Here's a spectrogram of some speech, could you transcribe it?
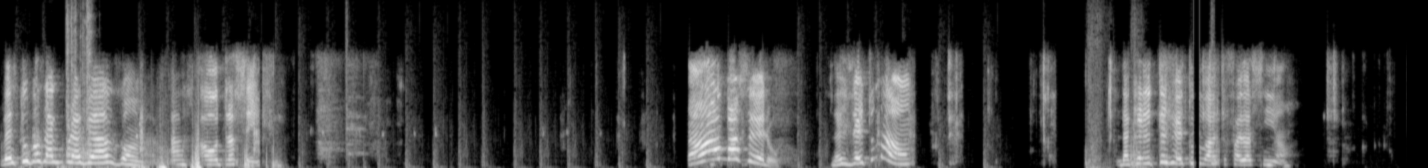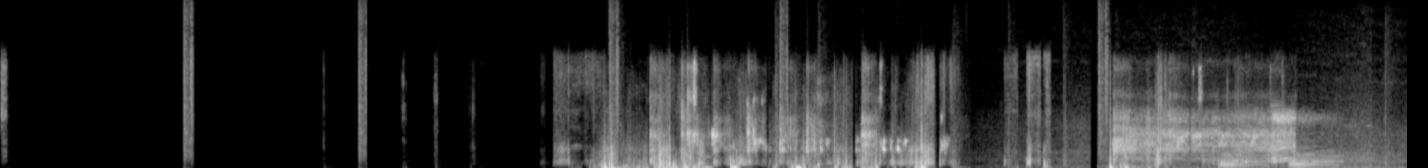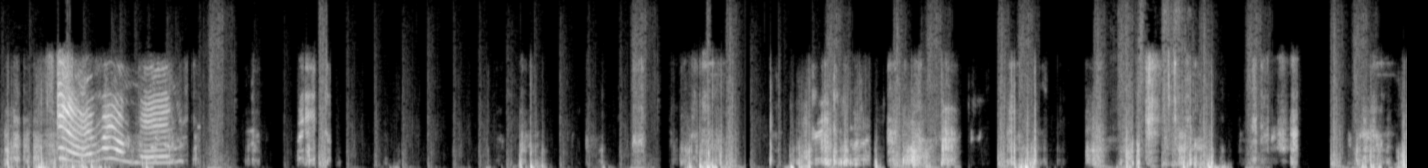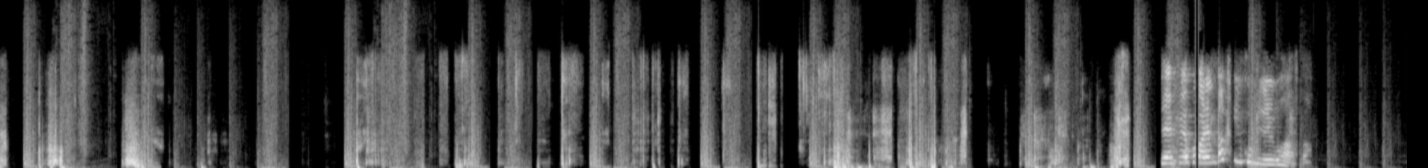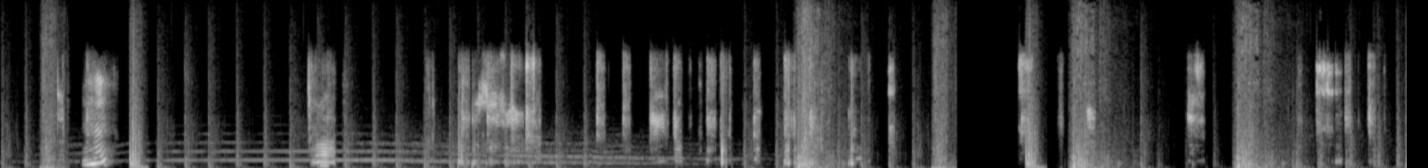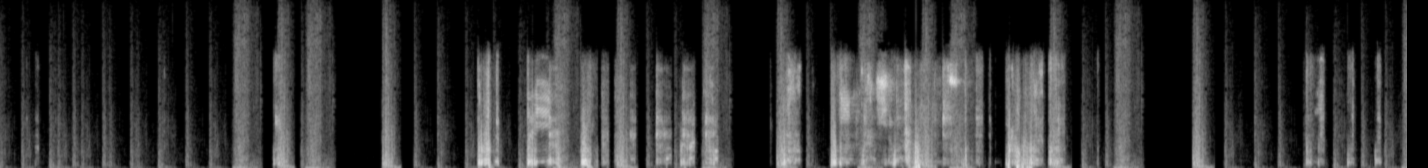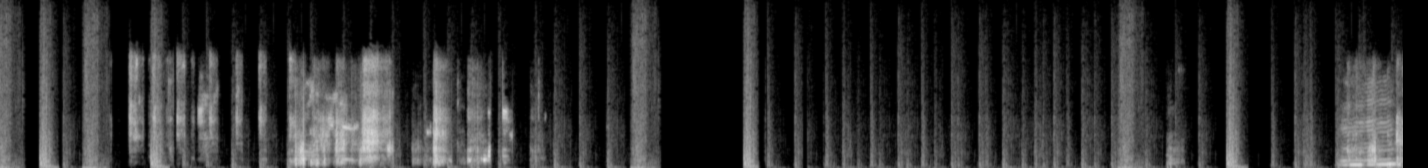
Vê se tu consegue prever a zona. A, a outra safe. Não, parceiro. Desse jeito não. Daquele teu jeito lá, tu faz assim, ó. Mm-hmm.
